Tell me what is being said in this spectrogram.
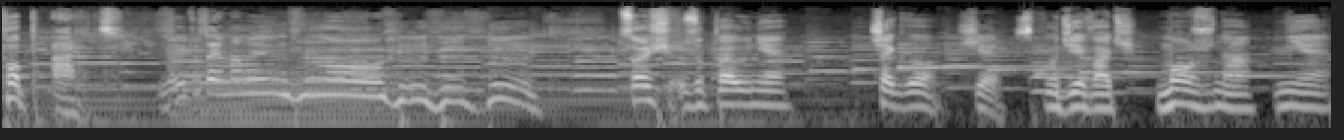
pop art. No i tutaj mamy, no, Coś zupełnie, czego się spodziewać można nie.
